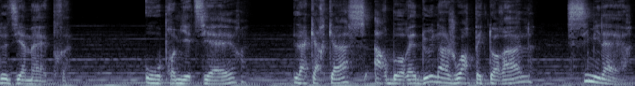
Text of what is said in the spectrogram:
de diamètre. Au premier tiers, la carcasse arborait deux nageoires pectorales similaires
